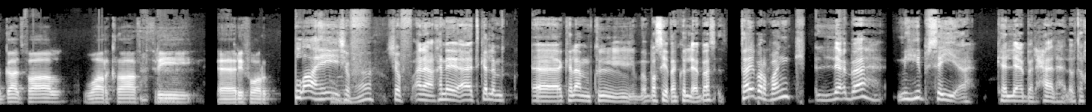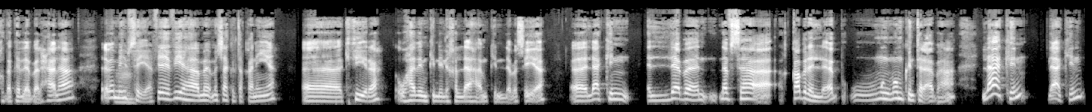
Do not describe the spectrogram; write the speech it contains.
Godfall Warcraft 3 Reforged والله شوف شوف أنا خليني أتكلم آه كلام كل بسيط عن كل لعبة. Cyberpunk اللعبه ما هي بسيئة كلعبة لحالها. لو تأخذها كلعبة لحالها اللعبه ما هي. بسيئة. فيها فيها مشاكل تقنية آه كثيرة وهذا يمكن اللي خلاها يمكن لعبة سيئة. آه لكن اللعبة نفسها قابلة للعب وممكن تلعبها. لكن لكن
